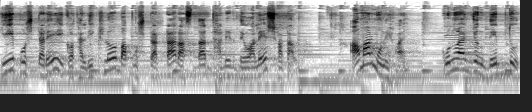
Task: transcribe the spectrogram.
কে পোস্টারে এই কথা লিখলো বা পোস্টারটা রাস্তার ধারের দেওয়ালে সাঁটাল? আমার মনে হয় কোনো একজন দেবদূত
